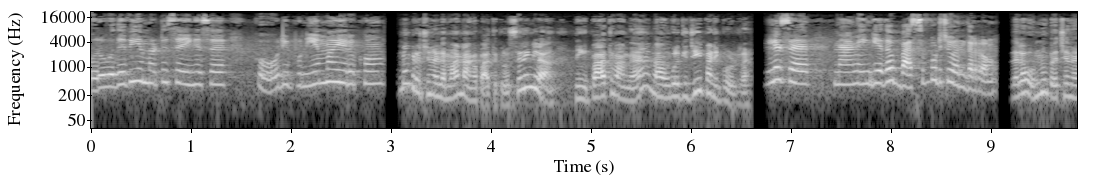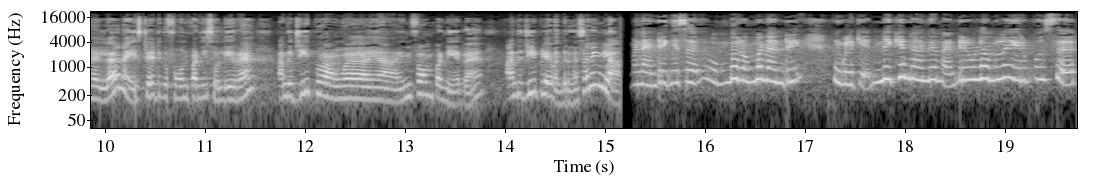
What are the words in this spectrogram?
ஒரு உதவியை மட்டும் செய்யுங்க சார். கோடி புண்ணியமாக இருக்கும். ஒன்றும் பிரச்சனை இல்லைம்மா. நாங்க பாத்துக்கிறோம். சரிங்களா? நீங்க பாத்து வாங்க. நான் உங்களுக்கு ஜி பண்ணி போடுறேன். இல்லை சார். நாங்கள் இங்கே ஏதோ பஸ் பிடிச்சி வந்துடுறோம். அதெல்லாம் ஒன்றும் பிரச்சனை இல்லை. நான் எஸ்டேட்டுக்கு ஃபோன் பண்ணி சொல்லிடுறேன். அங்கே ஜீப் அவங்க இன்ஃபார்ம் பண்ணிடுறேன். அந்த ஜீப்லேயே வந்துருங்க. சரிங்களா? ரொம்ப நன்றிங்க சார். உங்களுக்கு என்னைக்கும் நாங்கள் நன்றி உள்ளவங்களும் இருப்போம் சார்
